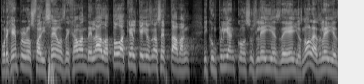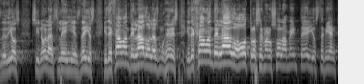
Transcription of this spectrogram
Por ejemplo, los fariseos dejaban de lado a todo aquel que ellos no aceptaban y cumplían con sus leyes de ellos, no las leyes de Dios, sino las leyes de ellos. Y dejaban de lado a las mujeres y dejaban de lado a otros, hermanos, solamente ellos tenían.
